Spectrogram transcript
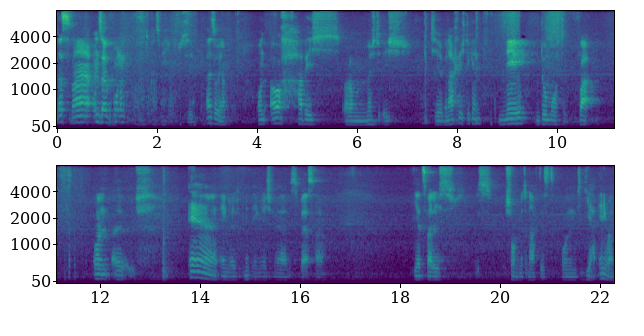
das war unsere Wohnung. Oh, du kannst mich nicht sehen. Also ja, und auch habe ich, oder möchte ich dir benachrichtigen, nee, du musst warten. Und äh, äh, Englisch, mit Englisch wäre es besser. Jetzt, weil es schon Mitternacht ist. Und ja, anyway.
